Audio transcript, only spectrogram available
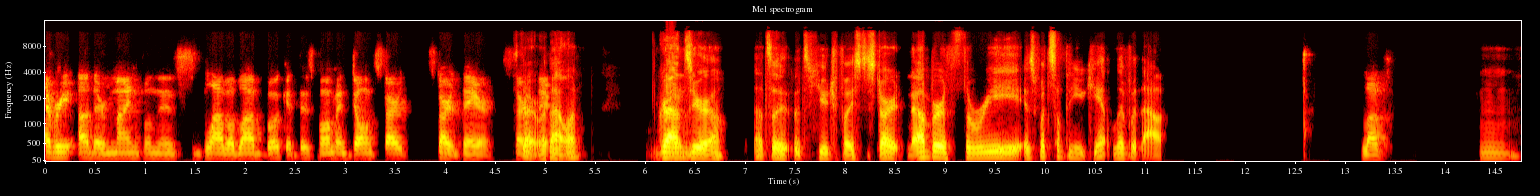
Every other mindfulness, blah, blah, blah book at this moment, don't start, start there. Start, start with that one ground zero that's a that's a huge place to start number three is what's something you can't live without Love. Mm.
